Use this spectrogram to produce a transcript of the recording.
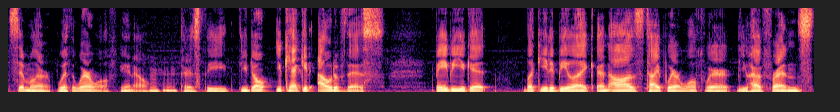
similar with a werewolf, you know. There's the you don't you can't get out of this. Maybe you get lucky to be like an Oz type werewolf where you have friends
